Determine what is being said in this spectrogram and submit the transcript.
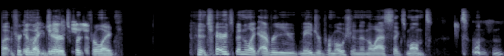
But freaking like, like BFT worked for like Jarrett's been like every major promotion in the last six months. Mhm.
